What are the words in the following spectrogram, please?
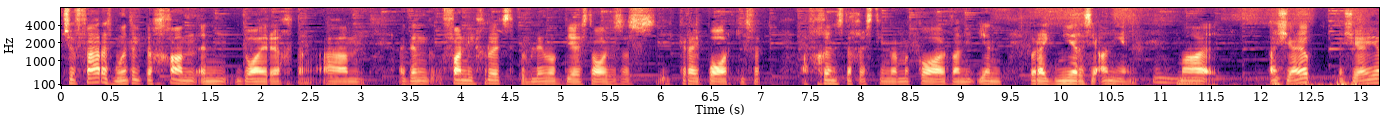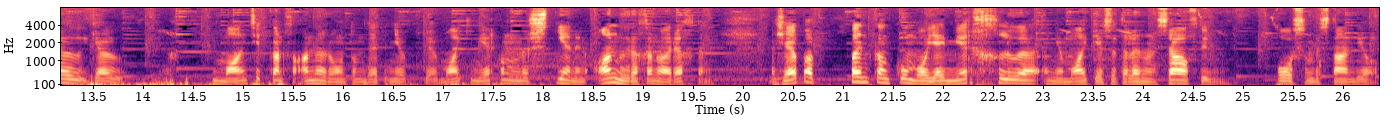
so ver as moontlik te gaan in daai rigting. Ehm um, ek dink van die grootste probleme op deesdae is as jy kry paartjies wat afgunstig is teenoor mekaar want die een bereik meer as die ander een. Hmm. Maar as jy op as jy jou jou mindset kan verander rondom dit en jou jou maatjie meer kan ondersteun en aanmoedig in daai rigting. As jy op 'n punt kan kom waar jy meer glo in jou maatjie as wat hulle in hulself doen, awesome bestanddeel.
